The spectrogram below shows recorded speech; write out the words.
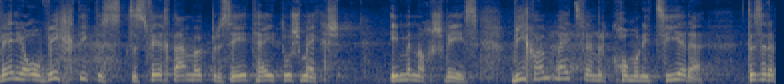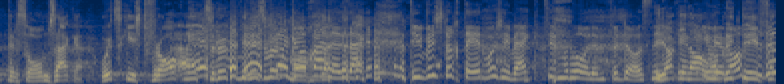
wäre ja auch wichtig, dass, dass vielleicht dem jemand sieht, hey, du schmeckst immer nach Schweiß. Wie könnte man jetzt, wenn wir kommunizieren, das einer Person sagen. Und jetzt gehst du die Frage nicht zurück, wie ich es machen würde. sagen, Du bist doch der, der im Wegzimmer holen für das. Nicht? Ja, genau. Aber ich treffe,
